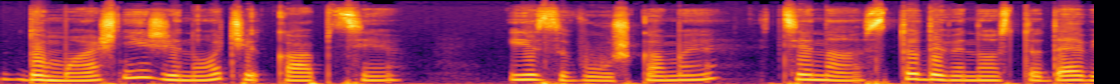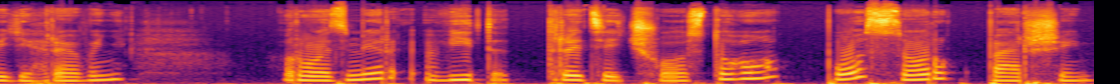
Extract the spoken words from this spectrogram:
Домашні жіночі капці із вушками. Ціна 199 гривень. Розмір від 36 по 41.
